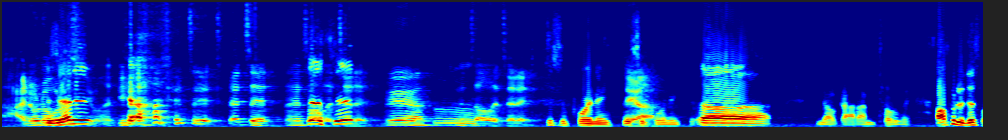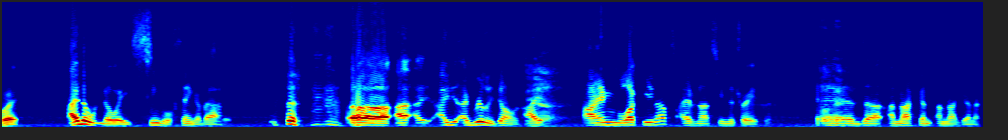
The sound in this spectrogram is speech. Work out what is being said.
I don't know Is what that else it? you want. Yeah, that's it. That's it. That's, all That's that's it? in it. Yeah, that's Mm. all that's in it. Disappointing. Yeah. Disappointing. Uh, no, God, I'm totally. I'll put it this way: I don't know a single thing about it. uh, I, I, I really don't. Yeah. I, I'm lucky enough. I have not seen the trailer, Okay. and uh, I'm not gonna. I'm not gonna.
